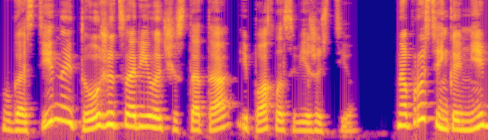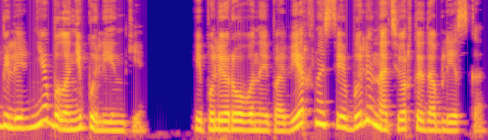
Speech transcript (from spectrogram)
В гостиной тоже царила чистота и пахло свежестью. На простенькой мебели не было ни пылинки, и полированные поверхности были натерты до блеска.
